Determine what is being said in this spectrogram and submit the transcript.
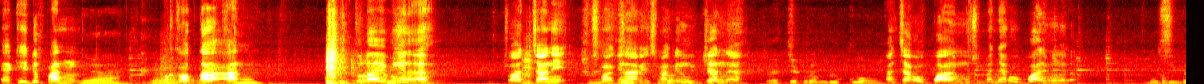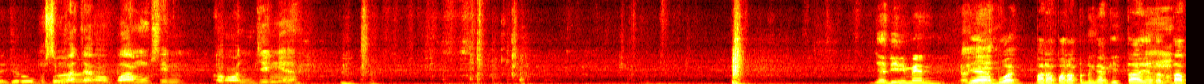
ya kehidupan ya. perkotaan. Itulah ya Eda ya cuaca nih semakin hari semakin hujan ya. Cuaca kurang dukung. Pancaroba musim pancaroba nih Eda musim pancaroba. Musim pancaroba musim keronjing ya Jadi nih men, Oh, ya iya. buat para para pendengar kita ya Hmm. tetap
